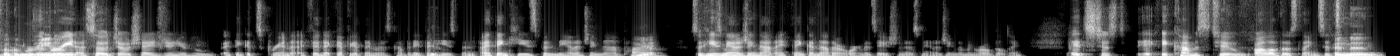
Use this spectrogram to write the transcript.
For the mar- marina? so Joe Shea Jr., who I think it's Granite, I forget, I forget the name of his company, but Yeah. he's been, I think he's been managing that part. Yeah. So he's managing that. I think another organization is managing the Monroe building. It's just it, it comes to all of those things. It's And then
